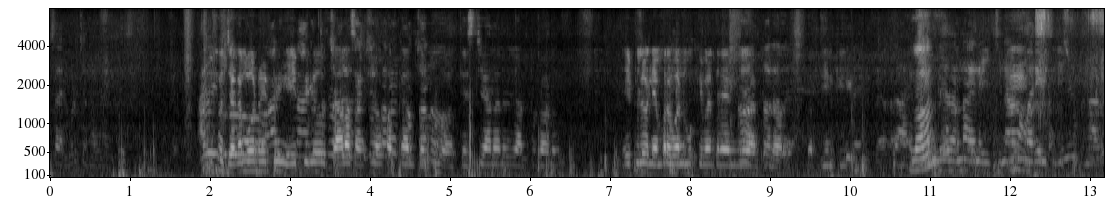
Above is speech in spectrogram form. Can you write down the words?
ఈసారి కూడా చంద్రబాబు నాయుడు చేసిన. ఇప్పుడు జగన్మోహన్ రెడ్డి ఏపీలో చాలా సంక్షేమ పథకాలు టెస్ట్ చేయాలని అంటున్నాడు. ఏపీలో నెంబర్ వన్ ముఖ్యమంత్రి అని అంటున్నారు. దీనికి హలో? లేదన్నా ఆయన ఇచ్చినాడు మరి ఎంత తీసుకుంటున్నాడు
